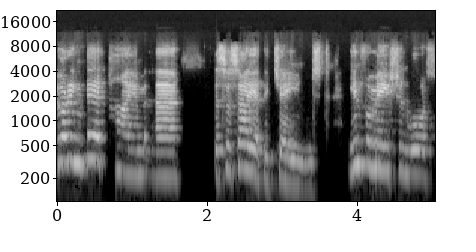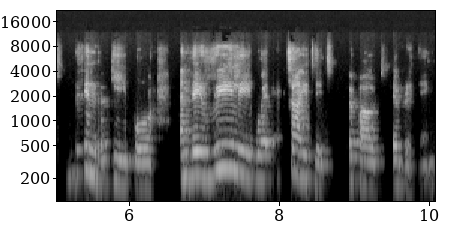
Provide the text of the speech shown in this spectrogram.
During their time, uh, the society changed. Information was within the people, and they really were excited about everything.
